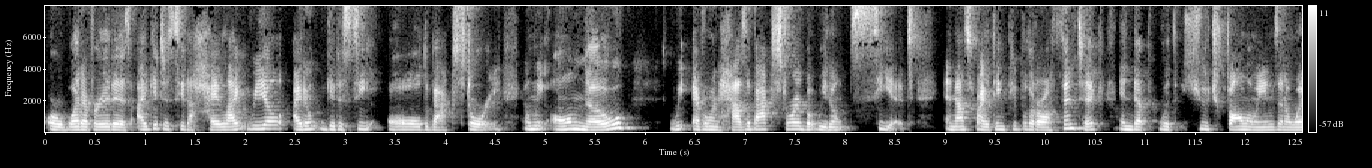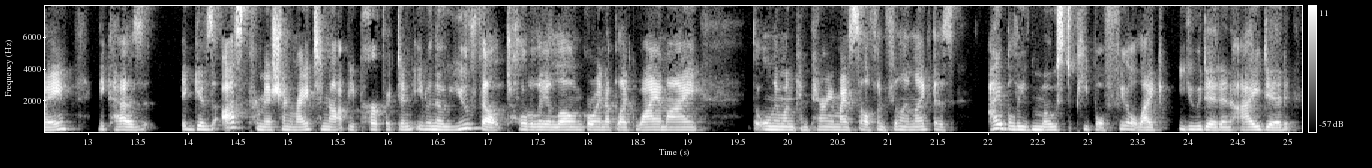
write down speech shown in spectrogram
or whatever it is, I get to see the highlight reel. I don't get to see all the backstory. And we all know we everyone has a backstory, but we don't see it. And that's why I think people that are authentic end up with huge followings in a way because it gives us permission, right, to not be perfect. And even though you felt totally alone growing up, like, why am I the only one comparing myself and feeling like this? I believe most people feel like you did and I did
